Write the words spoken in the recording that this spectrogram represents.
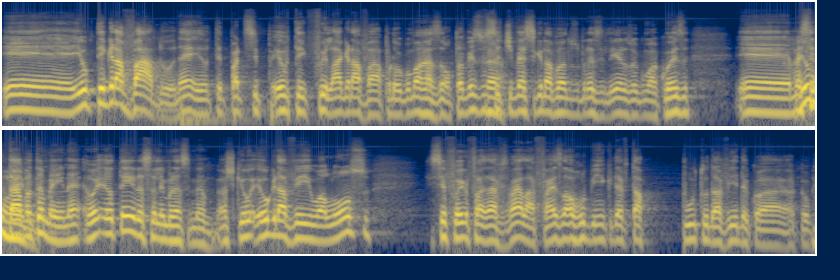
É, eu ter gravado, né? Eu ter particip... eu ter... fui lá gravar por alguma razão. Talvez você É. estivesse gravando os brasileiros, alguma coisa. É, Ah, mas eu você estava também, né? Eu, eu tenho essa lembrança mesmo. Acho que eu, eu gravei o Alonso. Você foi falar, ah, vai lá, faz lá o Rubinho que deve estar puto da vida com, a- com- com-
